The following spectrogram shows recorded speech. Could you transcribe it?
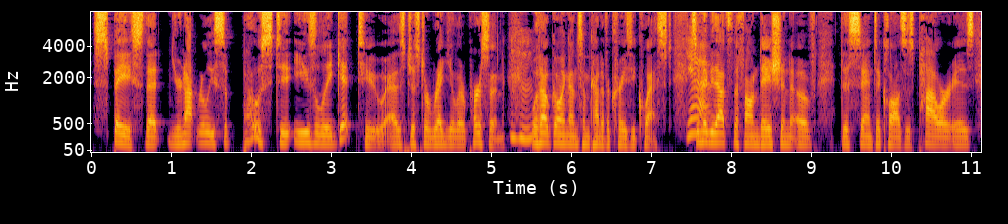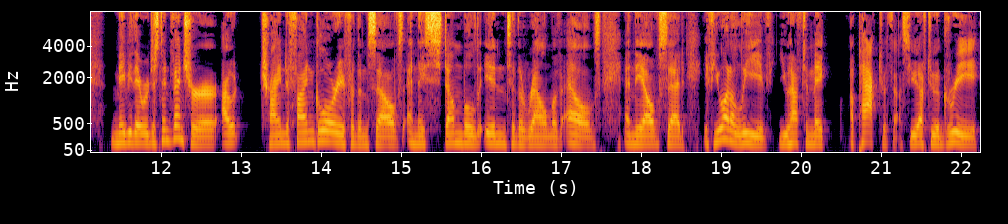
space that you're not really supposed to easily get to as just a regular person without going on some kind of a crazy quest. Yeah. So Mm-hmm. Maybe that's the foundation of this Santa Claus's power is maybe they were just an adventurer out trying to find glory for themselves and they stumbled into the realm of elves. And the elves said, if you want to leave, you have to make a pact with us. You have to agree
